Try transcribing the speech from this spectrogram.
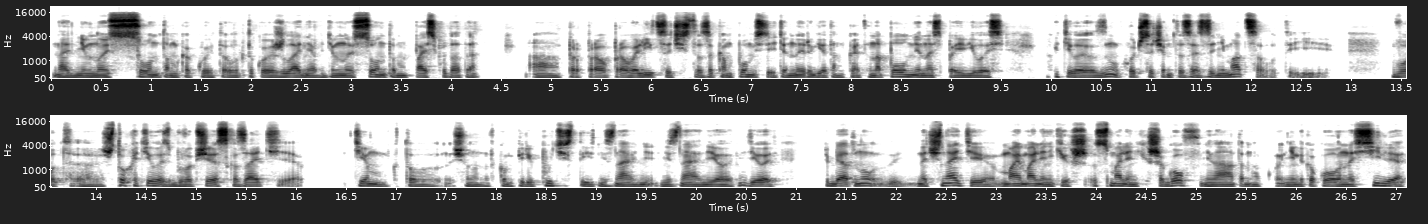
на дневной сон там какой-то, вот такое желание в дневной сон там упасть куда-то. а, провалиться, чисто за компом сидеть, энергия, там какая-то наполненность появилась. Хотела, ну, хочется чем-то заниматься, вот, и вот, э, что хотелось бы вообще сказать э, тем, кто еще на таком перепутье стоит, не знаю, не, не знаю, делать, не делать. Ребят, ну, начинайте маленьких, с маленьких шагов, не надо там ни на какого насилия,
